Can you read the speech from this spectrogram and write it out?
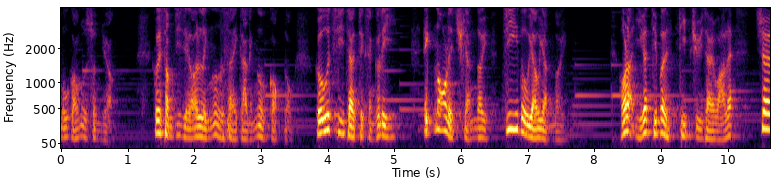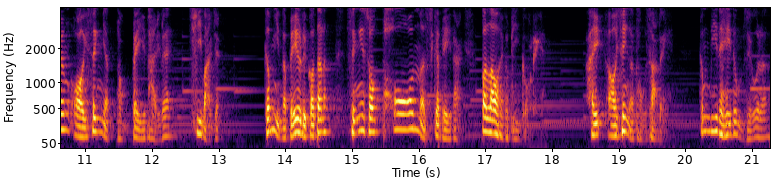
冇講到信仰，佢甚至就有另一個世界、另一個角度。佢好似就係直情佢哋 acknowledge 人類，知道有人類。好啦，而家只不過貼住就係話咧，將外星人同鼻涕咧黐埋啫。咁然後俾佢哋覺得咧，聖經所 promise 嘅鼻涕不嬲係個騙局嚟嘅，係外星人屠殺嚟。咁呢啲戲都唔少噶啦。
